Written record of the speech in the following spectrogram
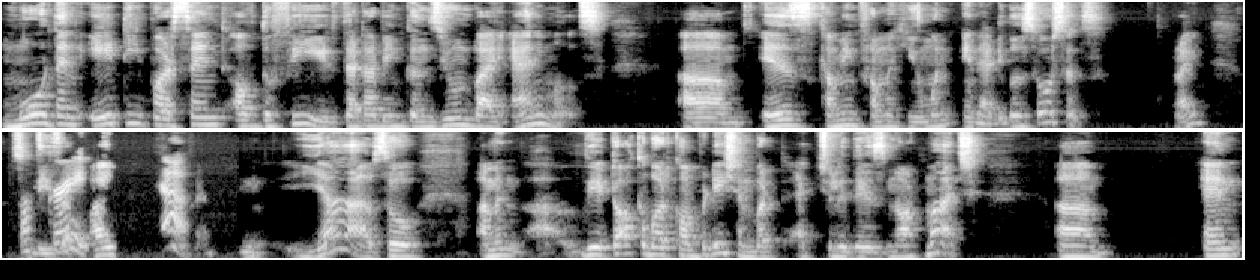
more than 80% of the feed that are being consumed by animals um, is coming from a human inedible sources, right? So That's great. Are, yeah. Yeah. So, I mean, uh, we talk about competition, but actually there is not much. Um, and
